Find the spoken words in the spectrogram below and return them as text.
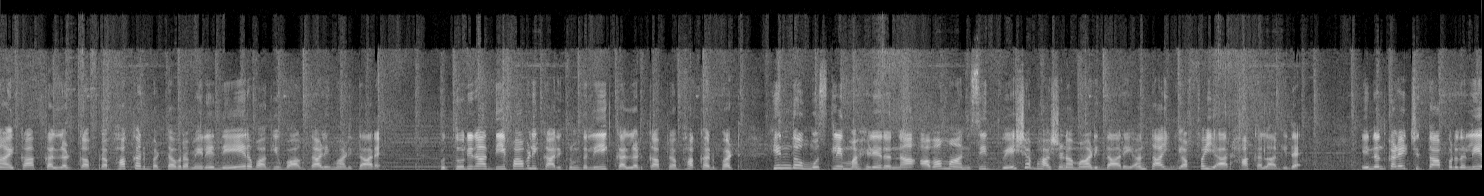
ನಾಯಕ ಕಲ್ಲಡ್ಕ ಪ್ರಭಾಕರ್ ಭಟ್ ಅವರ ಮೇಲೆ ನೇರವಾಗಿ ವಾಗ್ದಾಳಿ ಮಾಡಿದ್ದಾರೆ. ಪುತ್ತೂರಿನ ದೀಪಾವಳಿ ಕಾರ್ಯಕ್ರಮದಲ್ಲಿ ಕಲ್ಲಡ್ಕ ಪ್ರಭಾಕರ್ ಭಟ್ ಹಿಂದೂ ಮುಸ್ಲಿಂ ಮಹಿಳೆಯರನ್ನ ಅವಮಾನಿಸಿ ದ್ವೇಷ ಭಾಷಣ ಮಾಡಿದ್ದಾರೆ ಅಂತ ಎಫ್ಐಆರ್ ಹಾಕಲಾಗಿದೆ. ಇನ್ನೊಂದು ಕಡೆ ಚಿತ್ತಾಪುರದಲ್ಲಿ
